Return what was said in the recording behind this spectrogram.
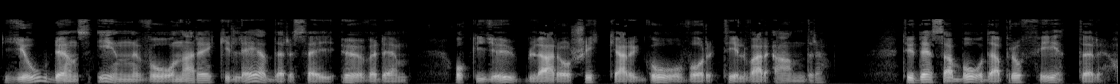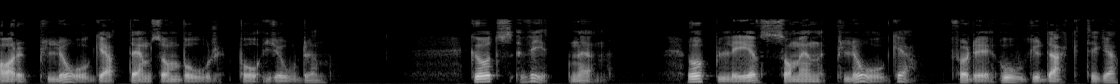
jordens invånare gläder sig över dem och jublar och skickar gåvor till varandra. Ty dessa båda profeter har plågat dem som bor på jorden. Guds vittnen upplevs som en plåga för det ogudaktiga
